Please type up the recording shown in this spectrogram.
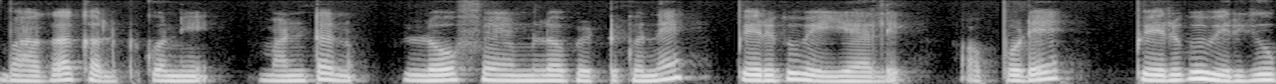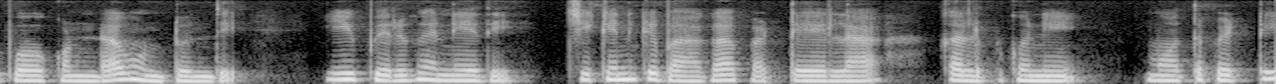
బాగా కలుపుకొని మంటను లో ఫ్లేమ్లో పెట్టుకునే పెరుగు వేయాలి. అప్పుడే పెరుగు విరిగిపోకుండా ఉంటుంది. ఈ పెరుగు అనేది చికెన్కి బాగా పట్టేలా కలుపుకొని మూత పెట్టి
